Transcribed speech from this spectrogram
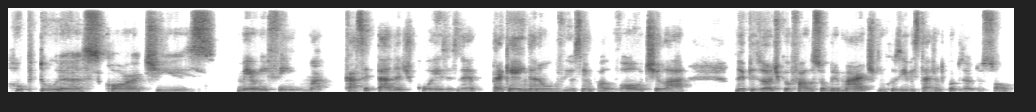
rupturas, cortes, meu, enfim, uma cacetada de coisas, né? Para quem ainda não ouviu, eu sempre falo, volte lá no episódio que eu falo sobre Marte, que inclusive está junto com o episódio do Sol.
